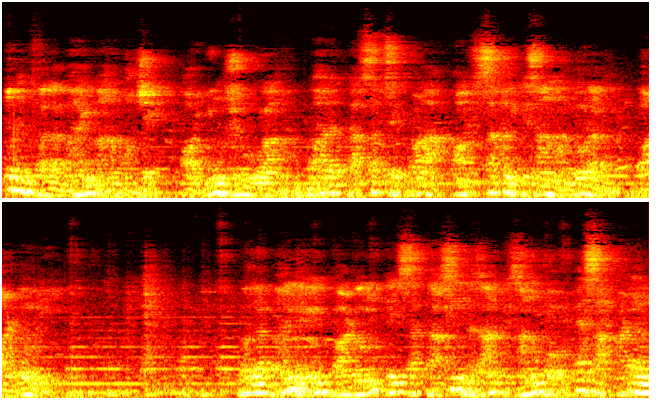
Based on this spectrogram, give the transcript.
ترنت بھائی وہاں پہنچے اور یوں شروع ہوا، بھارت کا سب سے بڑا اور سفل کسان آندولن بارڈولی بلب بھائی نے بارڈولی کے ستاسی ہزار کسانوں کو ایسا اٹل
